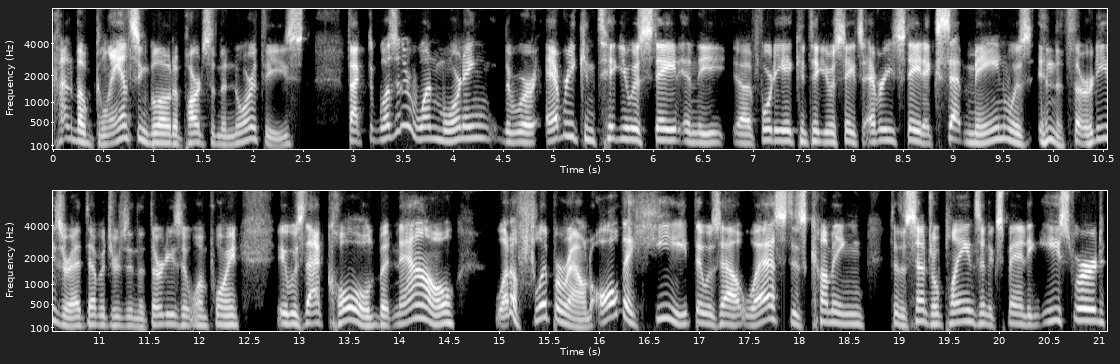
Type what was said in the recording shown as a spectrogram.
kind of a glancing blow to parts of the northeast. In fact, wasn't there one morning there were every contiguous state in the uh, 48 contiguous states, every state except Maine was in the 30s or had temperatures in the 30s at one point. It was that cold, but now what a flip around. All the heat that was out west is coming to the central plains and expanding eastward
